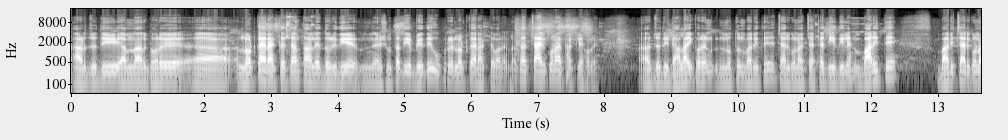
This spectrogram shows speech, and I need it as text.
আর যদি আপনার ঘরে লটকায় রাখতে চান, তাহলে দড়ি দিয়ে সুতা দিয়ে বেঁধে উপরে লটকায় রাখতে পারেন অর্থাৎ চার কোনায় থাকলে হবে। আর যদি ঢালাই করেন নতুন বাড়িতে, চার কোনা চারটে দিয়ে দিলেন। বাড়িতে বাড়ির চার কোনা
